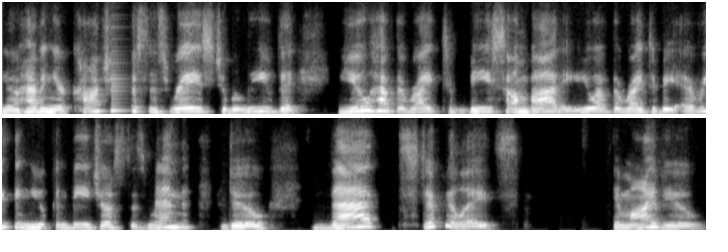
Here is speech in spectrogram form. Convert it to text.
you know having your consciousness raised to believe that you have the right to be somebody you have the right to be everything you can be just as men do that stipulates in my view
